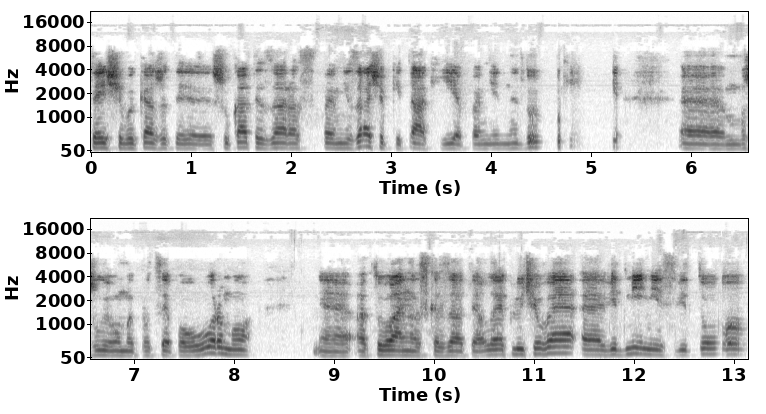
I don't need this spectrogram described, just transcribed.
те, що ви кажете, шукати зараз певні зачіпки, так, є певні недоліки. Е, Можливо, ми про це поговоримо. е, Актуально сказати, але ключове е, відмінність від того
